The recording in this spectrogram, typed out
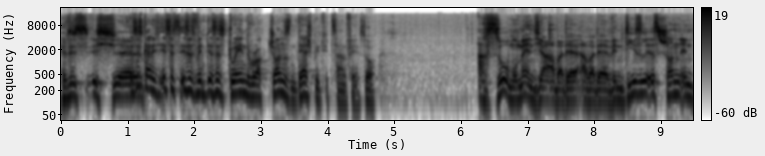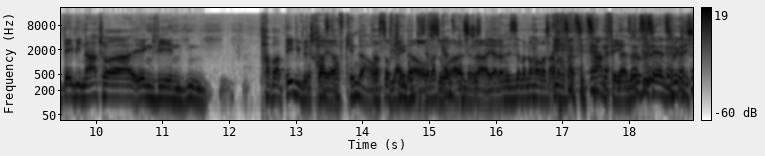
Ja, das, ich, äh, Es ist gar nicht, ist es, ist es, ist es Dwayne The Rock Johnson, der spielt die Zahnfee. So. ach so, Moment, ja, aber der, aber der Vin Diesel ist schon in Babynator irgendwie ein Papa-Baby-Betreuer. Der passt auf Kinder auf. Passt auf Ja, Kinder gut, das ist auf, ja was so, ganz alles anderes. klar. Ja, dann ist es aber nochmal was anderes als die Zahnfee. Also das ist ja jetzt wirklich,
